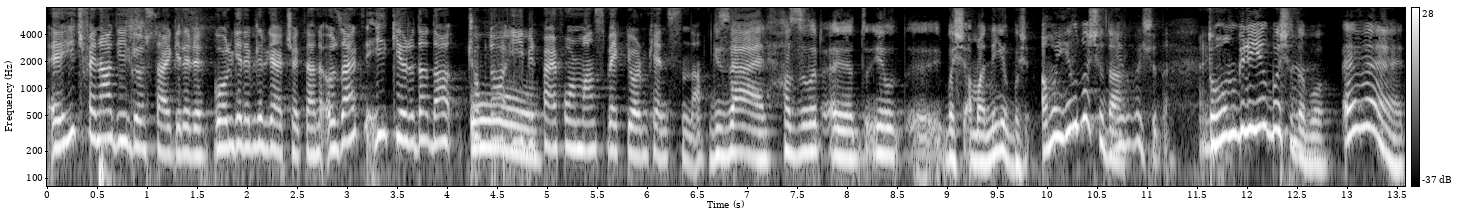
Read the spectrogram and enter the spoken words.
E, hiç fena değil göstergeleri. Gol gelebilir gerçekten de. Özellikle ilk yarıda daha çok daha Oo. iyi bir performans bekliyorum kendisinden. Güzel. Hazır e, yıl e, başı ama ne yılbaşı? Ama yılbaşı da. Yılbaşı da. Doğum günü yılbaşı da bu. Evet.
